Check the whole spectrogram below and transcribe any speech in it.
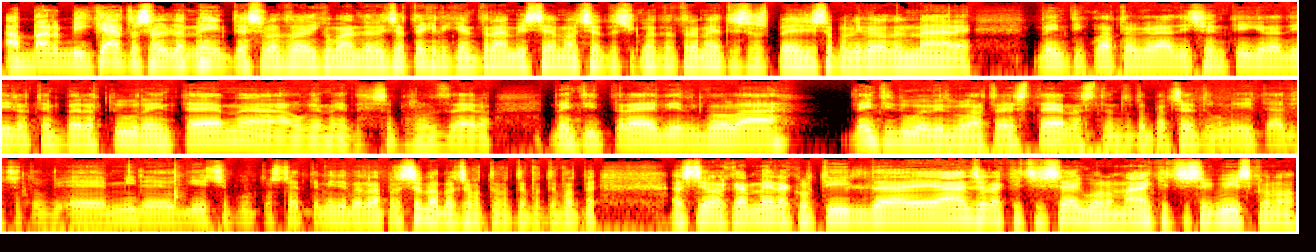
abbarbicato saldamente sulla torre di comando di regia tecnica, entrambi siamo a 153 metri sospesi sopra il livello del mare, 24 gradi centigradi la temperatura interna, ovviamente sopra lo zero, 23, 22,3 esterna, 78% l'umidità, 18, eh, 1010.7 mm la pressione. Un abbraccio forte, forte, forte, forte al signora Carmela, Clotilde e Angela che ci seguono, ma anche ci seguiscono.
